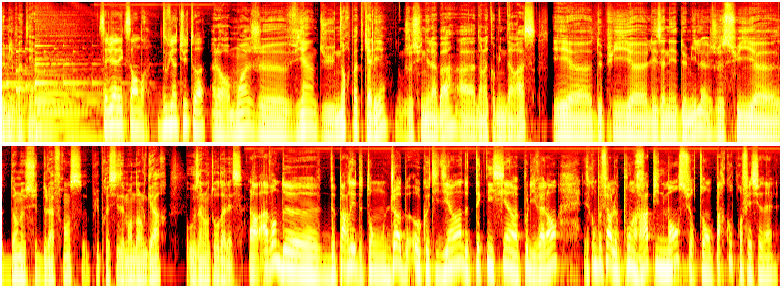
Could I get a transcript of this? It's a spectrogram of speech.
2021. Salut Alexandre, d'où viens-tu toi? Alors moi je viens du Nord-Pas-de-Calais, donc je suis né là-bas, dans la commune d'Arras, et euh, depuis euh, les années 2000, je suis euh, dans le sud de la France, plus précisément dans le Gard, aux alentours d'Alès. Alors avant de, de, parler de ton job au quotidien, de technicien polyvalent, est-ce qu'on peut faire le point rapidement sur ton parcours professionnel?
